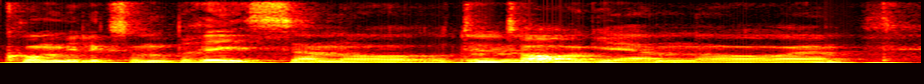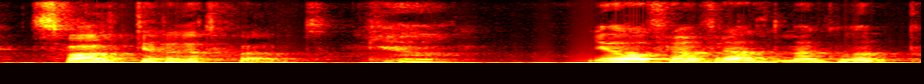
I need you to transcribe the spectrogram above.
kom ju liksom brisen och, och tog Mm. tag i en och eh, svalkade rätt skönt. Ja, och framförallt när man kom upp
